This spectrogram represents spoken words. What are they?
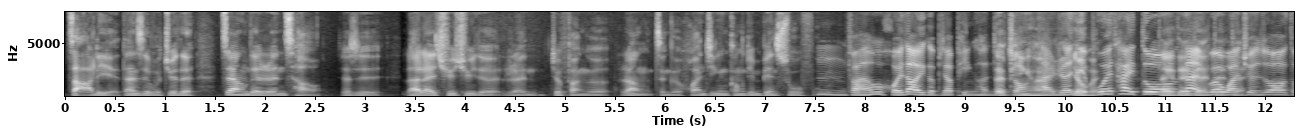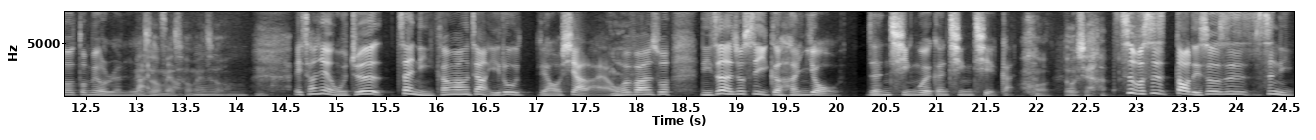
炸裂，但是我觉得这样的人潮就是。来来去去的人，就反而让整个环境跟空间变舒服。嗯，反而会回到一个比较平衡的状态，人也不会太多，但也不会完全说都都没有人来。没错，没错，没错。哎，常姐，我觉得在你刚刚这样一路聊下来啊，嗯、我会发现说，你真的就是一个很有。人情味跟亲切感，都想是不是？到底是不是？是你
